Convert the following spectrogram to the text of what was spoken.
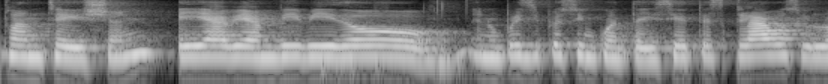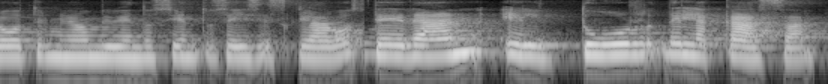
Plantation, ahí habían vivido en un principio 57 esclavos y luego terminaron viviendo 106 esclavos. Te dan el tour de la casa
